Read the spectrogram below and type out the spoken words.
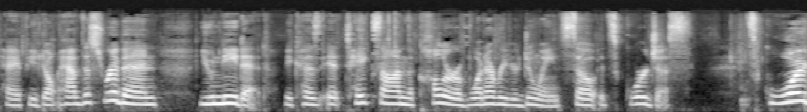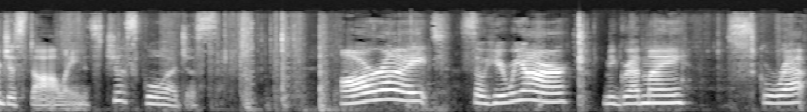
Okay, if you don't have this ribbon, you need it because it takes on the color of whatever you're doing. So it's gorgeous. It's gorgeous, darling. It's just gorgeous. All right, so here we are. Let me grab my scrap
